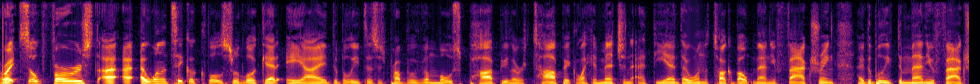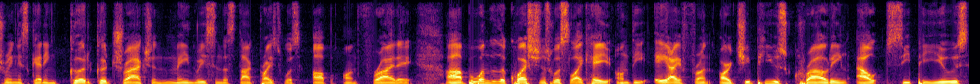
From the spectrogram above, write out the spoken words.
All right. So, first, I, I want to take a closer look at AI. I do believe this is probably the most popular topic. Like I mentioned at the end, I want to talk about manufacturing. I do believe the manufacturing is getting good, good traction. The main reason the stock price was up on Friday. Uh, but one of the questions was like, hey, on the AI front, are GPUs crowding out CPUs?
